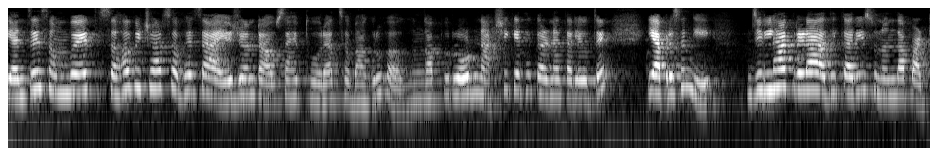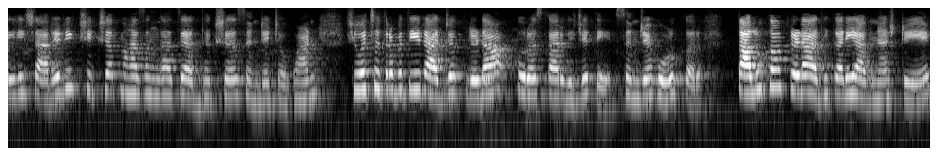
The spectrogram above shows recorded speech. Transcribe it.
यांचे समवेत सहविचार सभेचं आयोजन रावसाहेब थोरात सभागृह गंगापूर रोड नाशिक येथे करण्यात आले होते. याप्रसंगी जिल्हा क्रीडा अधिकारी सुनंदा पाटील शारीरिक शिक्षक महासंघाचे अध्यक्ष संजय चव्हाण शिवछत्रपती राज्य क्रीडा पुरस्कार विजेते संजय होळकर तालुका क्रीडा अधिकारी अविनाश टिळे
